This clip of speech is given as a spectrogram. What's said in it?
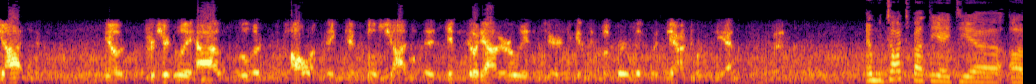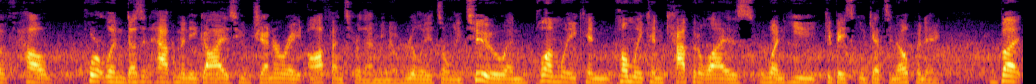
shots. You know, particularly have Lillard and McCollum make difficult shots that didn't go down early in the series against the Clippers and went down towards the end. And we talked about the idea of how Portland doesn't have many guys who generate offense for them. You know, really, it's only two, and Plumlee can Plumlee can capitalize when he basically gets an opening. But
